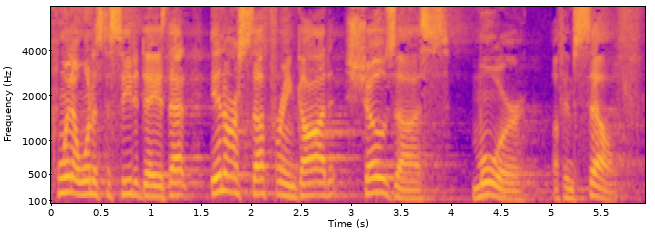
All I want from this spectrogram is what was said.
point I want us to see today is that in our suffering, God shows us more of Himself.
